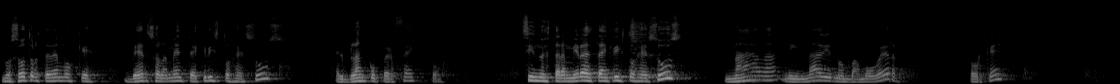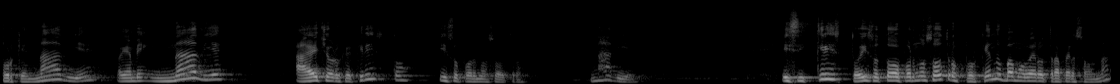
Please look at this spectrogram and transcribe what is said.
Nosotros tenemos que ver solamente a Cristo Jesús, el blanco perfecto. Si nuestra mirada está en Cristo Jesús, nada ni nadie nos va a mover. ¿Por qué? Porque nadie, oigan bien, nadie ha hecho lo que Cristo hizo por nosotros. Nadie. Y si Cristo hizo todo por nosotros, ¿por qué nos va a mover otra persona?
